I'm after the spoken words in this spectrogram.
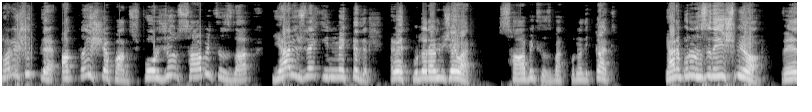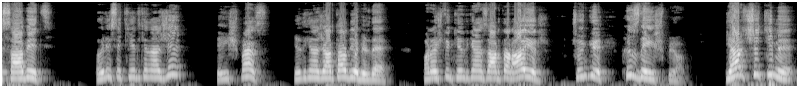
Paraşütle atlayış yapan sporcu sabit hızla yeryüzüne inmektedir. Evet burada önemli bir şey var. sabit hız. Bak buna dikkat. Yani bunun hızı değişmiyor. V sabit. Öyleyse kinetik enerji değişmez. Kinetik enerji artar diyor bir de. Paraşütün kinetik enerjisi artar. Hayır. Çünkü hız değişmiyor. Yer çekimi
